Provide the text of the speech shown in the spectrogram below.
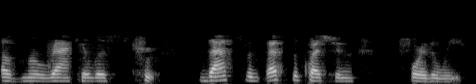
of miraculous truth? That's the, that's the question for the week.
